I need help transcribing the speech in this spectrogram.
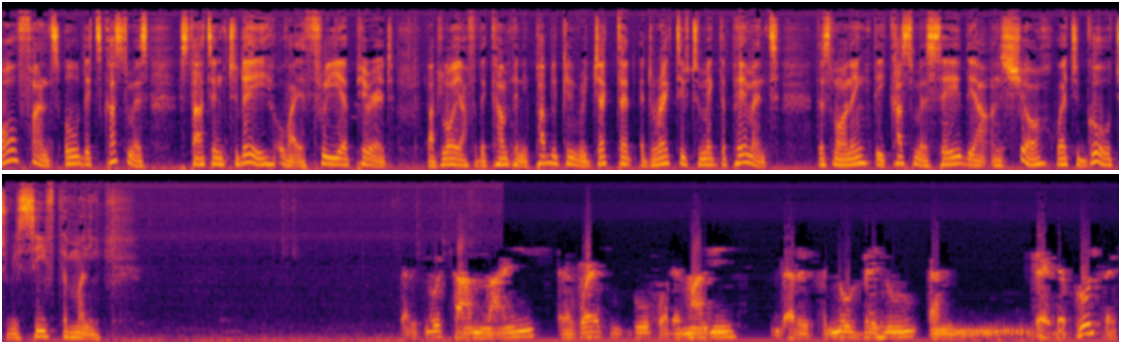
all funds owed its customers starting today over a three year period. But lawyer for the company publicly rejected a directive to make the payment. This morning, the customers say they are unsure where to go to receive the money. There is no timeline uh, where to go for the money. There is no venue, and the, the process,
